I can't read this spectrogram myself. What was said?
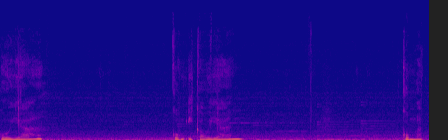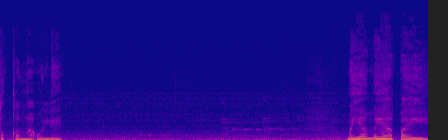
Kuya, kung ikaw yan, kumatok ka nga ulit. Maya-maya pa'y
